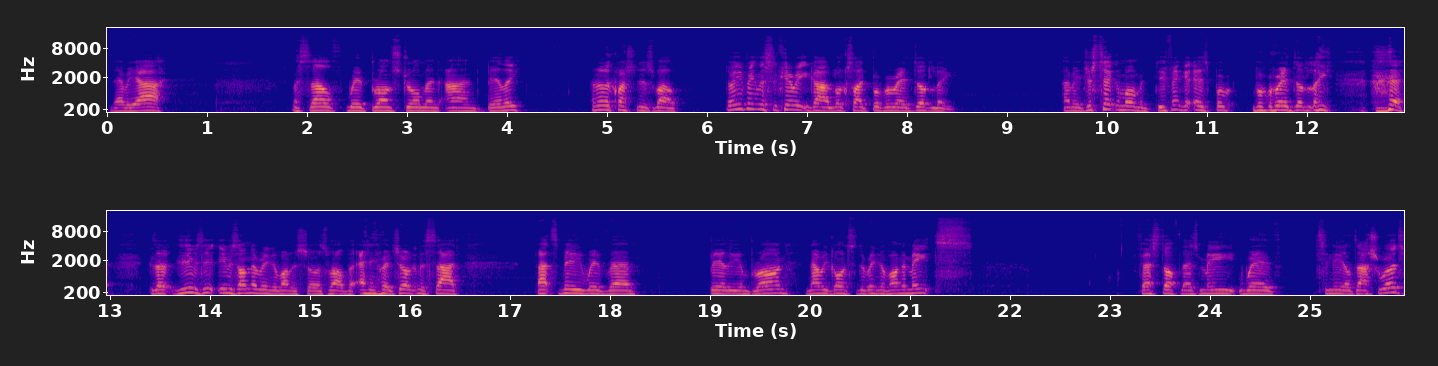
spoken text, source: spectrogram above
And there we are. Myself with Braun Strowman and Bayley. Another question as well. Don't you think the security guard looks like Bubba Ray Dudley? I mean, just take a moment. Do you think it is Bubba, Ray Dudley? Because he was, he was on the Ring of Honor show as well. But anyway, joking aside, that's me with um, Bayley and Braun. Now we go into the Ring of Honor meets. First off, there's me with Tenille Dashwood.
